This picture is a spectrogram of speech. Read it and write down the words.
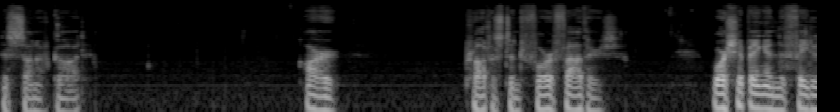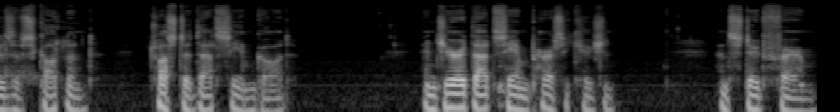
the Son of God. Our Protestant forefathers, worshipping in the fields of Scotland, trusted that same God, endured that same persecution, and stood firm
